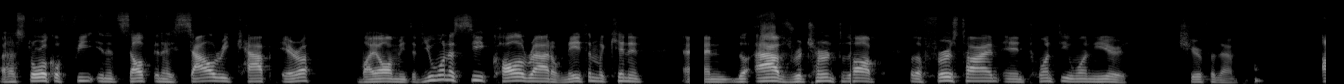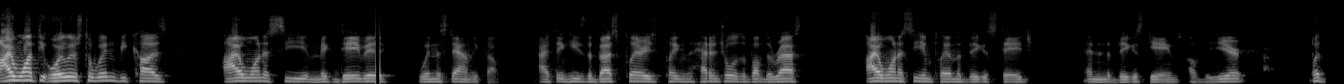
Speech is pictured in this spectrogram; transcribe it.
a historical feat in itself in a salary cap era, by all means. If you want to see Colorado, Nathan MacKinnon, and the Avs return to the top for the first time in 21 years, cheer for them. I want the Oilers to win because I want to see McDavid win the Stanley Cup. I think he's the best player. He's playing head and shoulders above the rest. I want to see him play on the biggest stage and in the biggest games of the year. But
